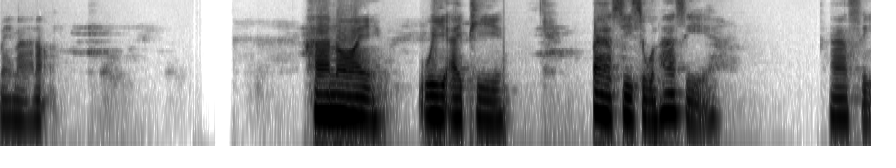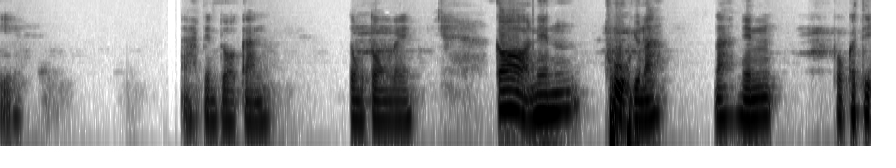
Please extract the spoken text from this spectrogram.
ไม่มาเนาะฮานอย VIP แปดสี่ศูนย์ห้าสี่ห้าสี่อะ เป็นตัวกัน ตรงๆเลย ก็เน้นถูกอยู่นะ นะ เน้นปกติ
